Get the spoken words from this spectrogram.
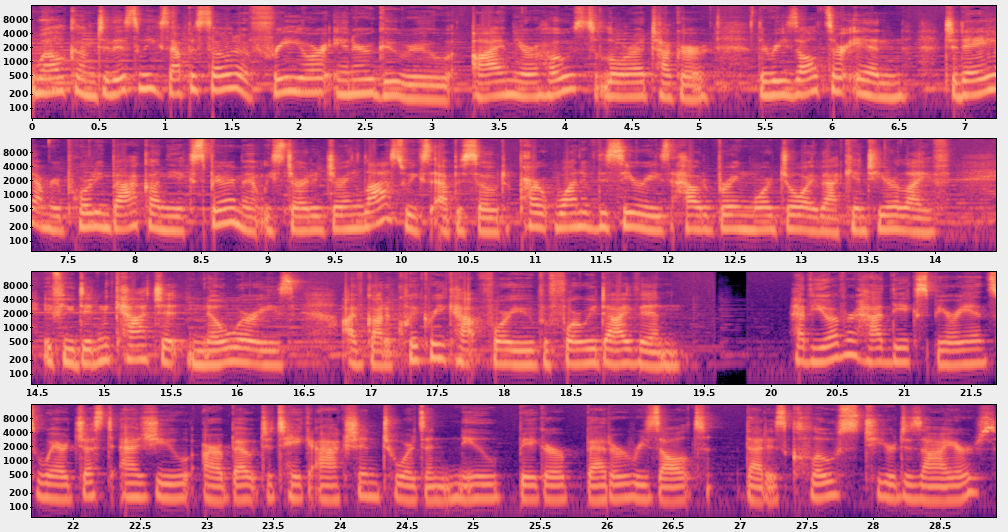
Welcome to this week's episode of Free Your Inner Guru. I'm your host, Laura Tucker. The results are in. Today, I'm reporting back on the experiment we started during last week's episode, part one of the series, How to Bring More Joy Back into Your Life. If you didn't catch it, no worries. I've got a quick recap for you before we dive in. Have you ever had the experience where just as you are about to take action towards a new, bigger, better result that is close to your desires,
